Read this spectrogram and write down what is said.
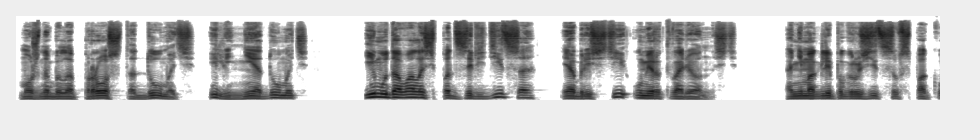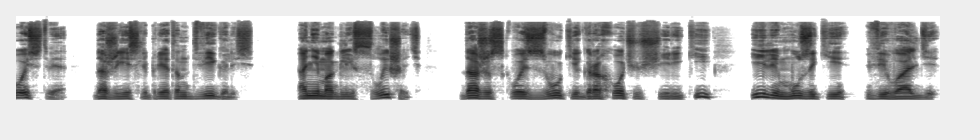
можно было просто думать или не думать, им удавалось подзарядиться и обрести умиротворенность. Они могли погрузиться в спокойствие, даже если при этом двигались. Они могли слышать, даже сквозь звуки грохочущей реки или музыки Вивальди.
